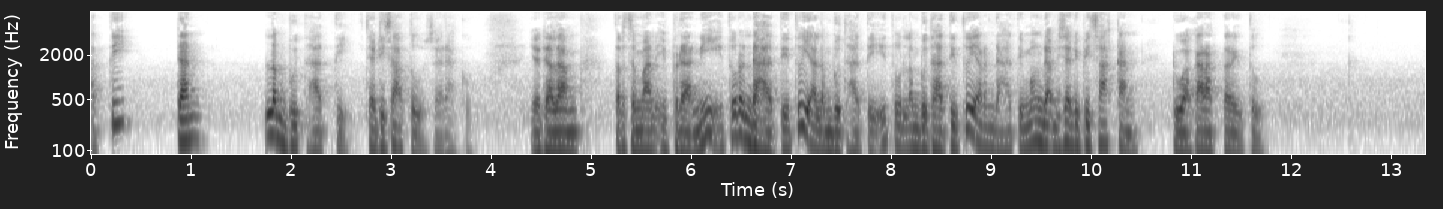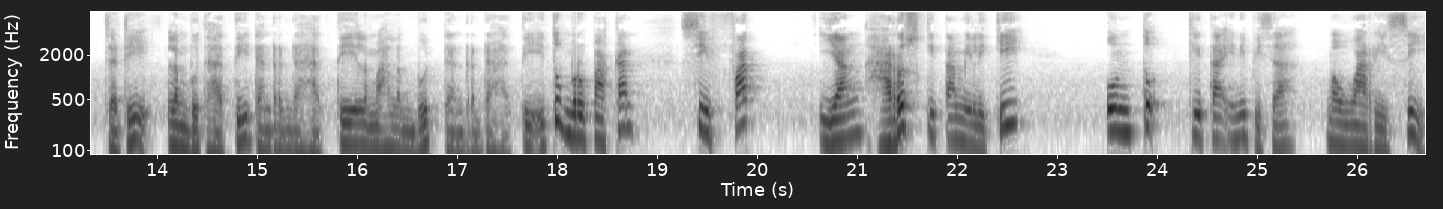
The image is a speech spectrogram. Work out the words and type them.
hati dan lembut hati. Jadi satu, saudaraku. Ya dalam terjemahan Ibrani itu rendah hati itu ya lembut hati itu. Lembut hati itu ya rendah hati. Memang tidak bisa dipisahkan dua karakter itu. Jadi lembut hati dan rendah hati, lemah lembut dan rendah hati itu merupakan sifat yang harus kita miliki untuk kita ini bisa mewarisi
